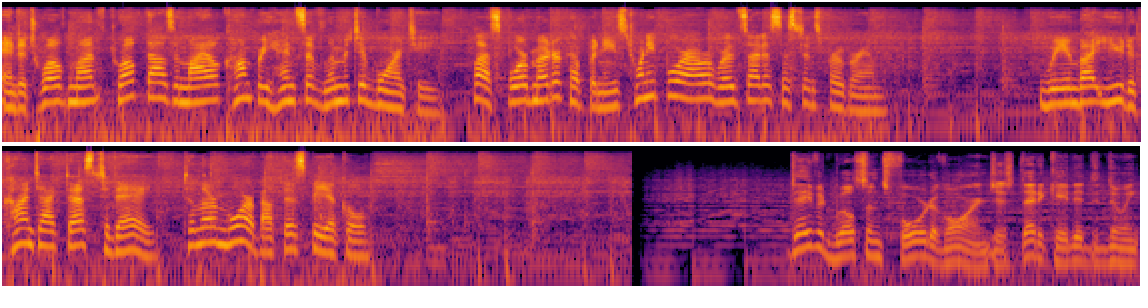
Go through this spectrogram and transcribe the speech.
and a 12-month, 12,000-mile comprehensive limited warranty, plus Ford Motor Company's 24-hour roadside assistance program. We invite you to contact us today to learn more about this vehicle. David Wilson's Ford of Orange is dedicated to doing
